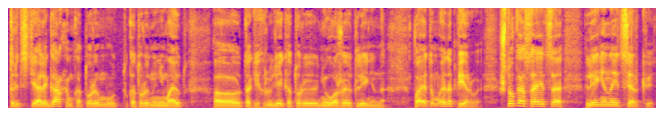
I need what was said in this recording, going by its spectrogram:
30 олигархам, которым, которые нанимают э, таких людей, которые не уважают Ленина. Поэтому это первое. Что касается Ленина и церкви.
